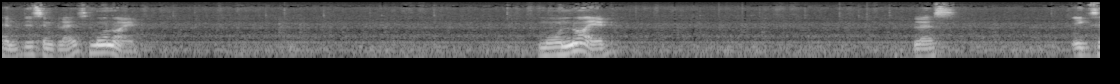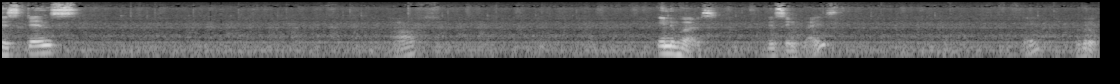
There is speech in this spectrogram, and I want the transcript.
and this implies monoid. Monoid plus existence of inverse. This implies a group.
